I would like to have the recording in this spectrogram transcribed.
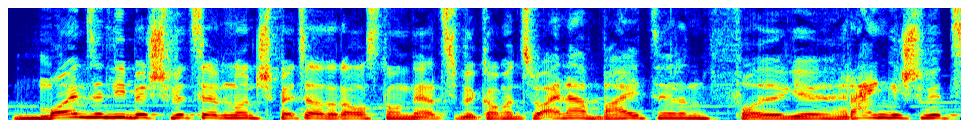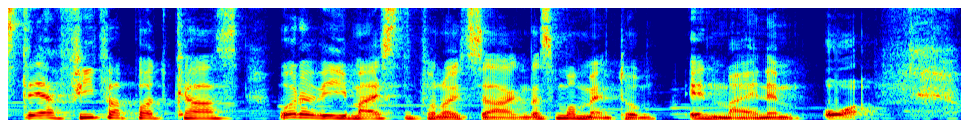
Moin sind liebe Schwitzerinnen und Schwitzer draußen und herzlich willkommen zu einer weiteren Folge Reingeschwitzt, der FIFA-Podcast oder wie die meisten von euch sagen, das Momentum in meinem Ohr.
